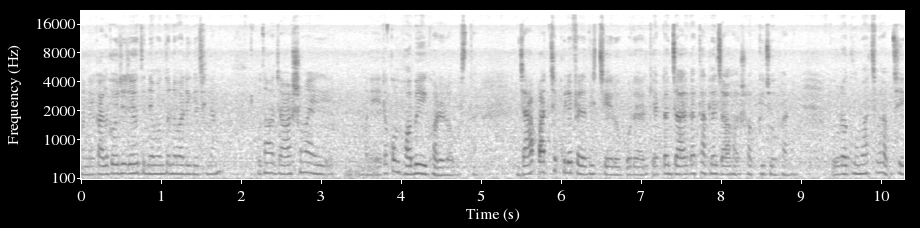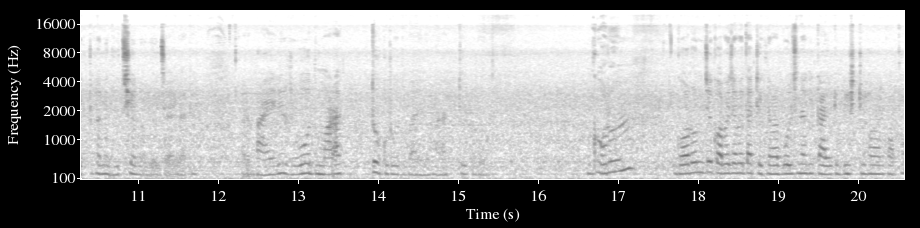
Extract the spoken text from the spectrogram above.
মানে কালকে ওই যে যেহেতু নেমন্তন্ন বাড়ি গেছিলাম, কোথাও যাওয়ার সময় মানে এরকম হবেই ঘরের অবস্থা। যা পাচ্ছে খুলে ফেলে দিচ্ছে এর ওপরে আর কি। একটা জায়গা থাকলে যাওয়া হয় সব কিছু ওখানে। ওরা ঘুমাচ্ছে, ভাবছে একটুখানি গুছিয়ে নেব ওই জায়গাটা। আর বাইরে রোদ, মারাত্মক রোদ বাইরে, মারাত্মক রোদ। গরম গরম যে কবে যাবে তা ঠিক না। আবার বলছে নাকি কালকে বৃষ্টি হওয়ার কথা।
